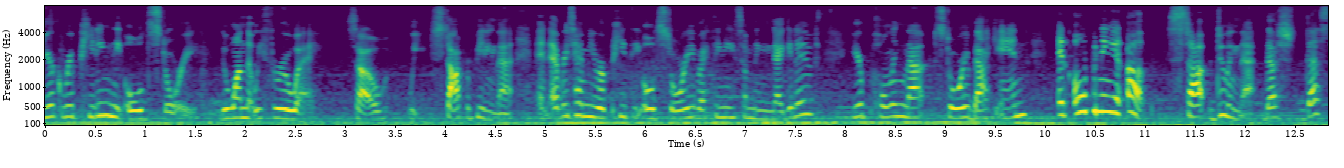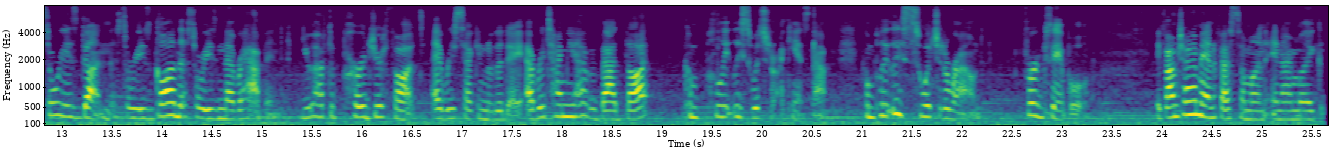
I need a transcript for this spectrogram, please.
you're repeating the old story, the one that we threw away. So we stop repeating that. And every time you repeat the old story by thinking something negative, you're pulling that story back in and opening it up. Stop doing that. That, that story is done. That story is gone. That story has never happened. You have to purge your thoughts every second of the day. Every time you have a bad thought, completely switch it. I can't snap. Completely switch it around. For example, if I'm trying to manifest someone and I'm like,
